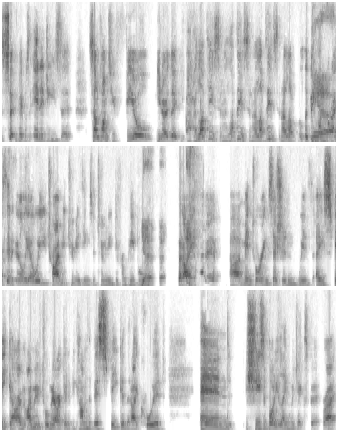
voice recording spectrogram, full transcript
certain people's energies that sometimes you feel, you know, that oh, I love this and I love this and I love this and I love a bit yeah. like what I said earlier, where you try me too many things to too many different people. Yeah. But I had a uh, mentoring session with a speaker. I, I moved to America to become the best speaker that I could, and she's a body language expert, right?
